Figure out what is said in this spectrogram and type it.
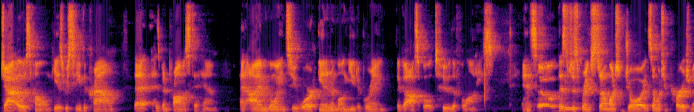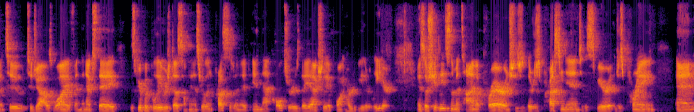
Jao is home. He has received the crown that has been promised to him. And I'm going to work in and among you to bring the gospel to the Fulanis. And so this mm. just brings so much joy and so much encouragement to, to Jao's wife. And the next day, this group of believers does something that's really unprecedented in that culture is they actually appoint her to be their leader. And so she leads them a time of prayer and she's they're just pressing into the spirit and just praying. And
